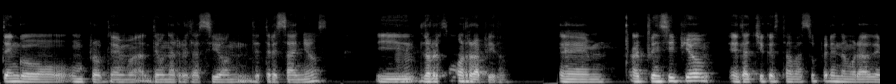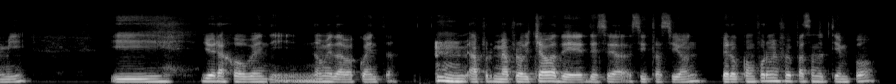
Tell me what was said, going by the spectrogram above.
tengo un problema de una relación de tres años y lo resumo rápido. Eh, al principio, eh, la chica estaba súper enamorada de mí y yo era joven y no me daba cuenta. me aprovechaba de, de, esa situación, pero conforme fue pasando el tiempo,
